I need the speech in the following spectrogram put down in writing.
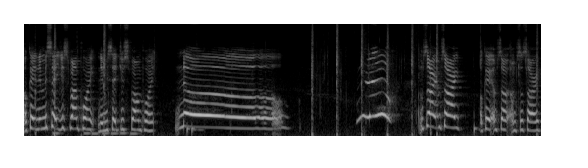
Okay, let me set your spawn point. Let me set your spawn point. No! No! I'm sorry, I'm sorry. Okay, I'm so I'm so sorry.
